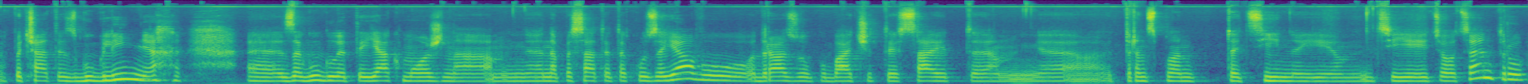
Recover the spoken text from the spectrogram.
е, почати з гугління, загуглити, як можна написати таку заяву, одразу побачити сайт ем, е, цієї цього центру.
